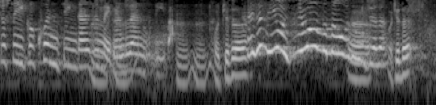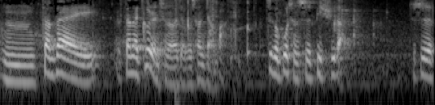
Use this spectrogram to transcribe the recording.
就是一个困境，但是每个人都在努力吧。嗯嗯，我觉得还是挺有希望的呢。我怎么觉得？我觉得，嗯，站在站在个人成长的角度上讲吧，这个过程是必须的。就是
